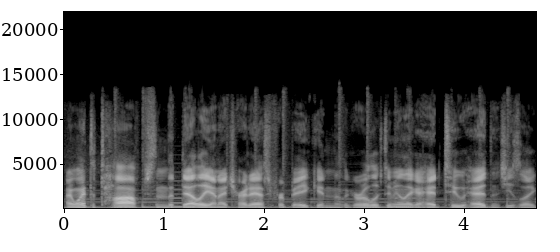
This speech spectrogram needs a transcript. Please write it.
I went to Tops in the deli and I tried to ask for bacon, and the girl looked at me like I had two heads, and she's like.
